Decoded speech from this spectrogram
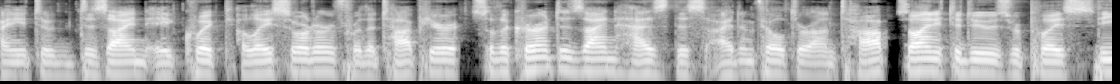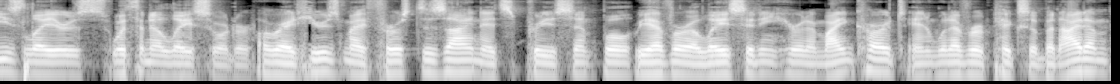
I need to design a quick allay sorter for the top here. So the current design has this item filter on top. So all I need to do is replace these layers with an allay sorter. Alright, here's my first design. It's pretty simple. We have our allay sitting here in a minecart, and whenever it picks up an item,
